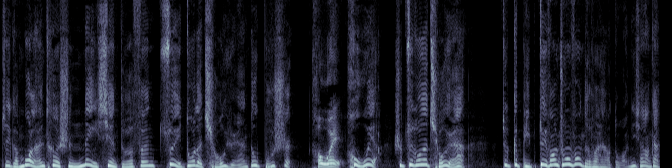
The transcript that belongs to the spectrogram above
这个莫兰特是内线得分最多的球员，都不是后卫，后卫啊是最多的球员，就个比对方中锋得分还要多。你想想看，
